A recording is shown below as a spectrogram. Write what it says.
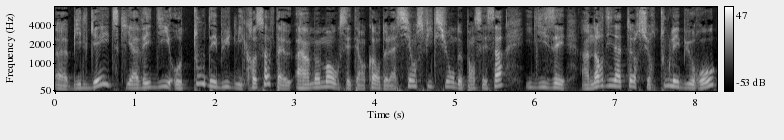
euh, Bill Gates qui avait dit au tout début de Microsoft à, à un moment où c'était encore de la science-fiction de penser ça il disait un ordinateur sur tous les bureaux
